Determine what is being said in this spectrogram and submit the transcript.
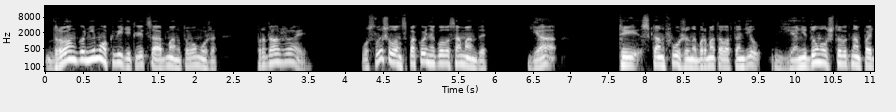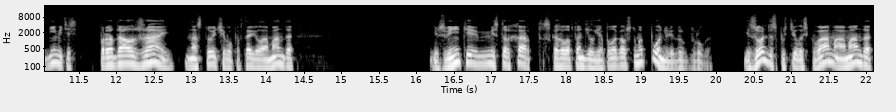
Дронгу не мог видеть лица обманутого мужа. «Продолжай». Услышал он спокойный голос Аманды. «Я...» «Ты сконфуженно», — бормотал Автандил. «Я не думал, что вы к нам подниметесь. «Продолжай», — настойчиво повторила Аманда. «Извините, мистер Харт», — сказал Автандил, — «я полагал, что мы поняли друг друга. Изольда спустилась к вам, а Аманда...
